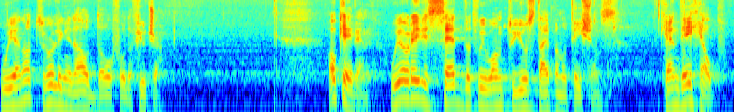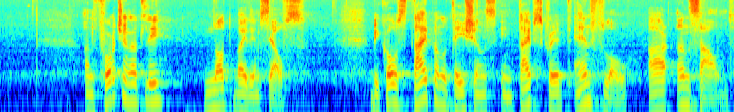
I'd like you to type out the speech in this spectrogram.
We are not ruling it out, though, for the future. Okay then, we already said that we want to use type annotations. Can they help? Unfortunately, not by themselves, because type annotations in TypeScript and Flow are unsound.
